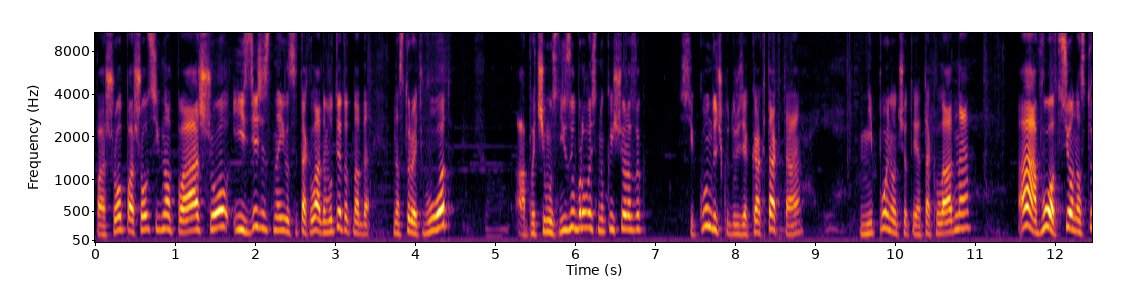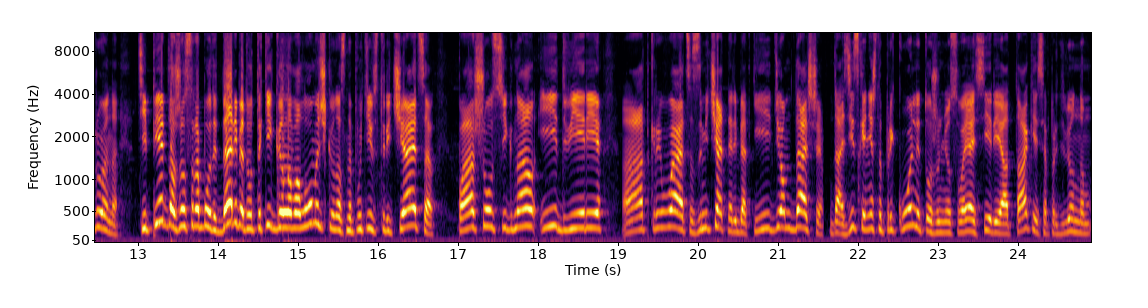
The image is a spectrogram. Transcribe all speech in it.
Пошел, пошел сигнал, пошел. И здесь остановился. Так, ладно, вот этот надо настроить. Вот. А почему снизу убралось? Ну-ка еще разок. Секундочку, друзья, как так-то, а? Не понял что-то я. Так, ладно. А, вот, все настроено. Теперь должно сработать. Да, ребят, вот такие головоломочки у нас на пути встречаются. Пошел сигнал, и двери открываются. Замечательно, ребятки. Идем дальше. Да, здесь, конечно, прикольный. Тоже у него своя серия атак. Есть определенно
